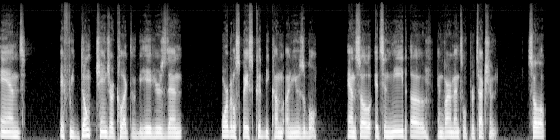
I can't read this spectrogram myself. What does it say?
And if we don't change our collective behaviors, then orbital space could become unusable. And so it's in need of environmental protection. So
